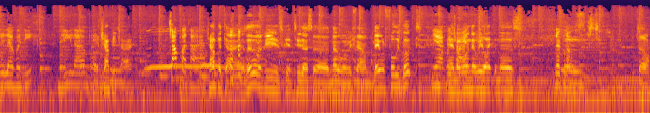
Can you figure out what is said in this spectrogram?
Lila Vadi. Lila Oh, Vadi. Thai. Thai. Champa Thai. Little V is good too. That's uh, another one we found. They were fully booked, Yeah, we and the one that we liked the most they're closed. closed. So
